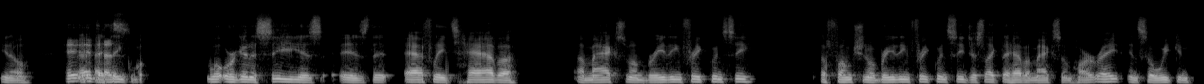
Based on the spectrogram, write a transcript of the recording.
You know, it, it I, I think what, we're going to see is, is that athletes have a, a maximum breathing frequency a functional breathing frequency, just like they have a maximum heart rate. And so we can,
